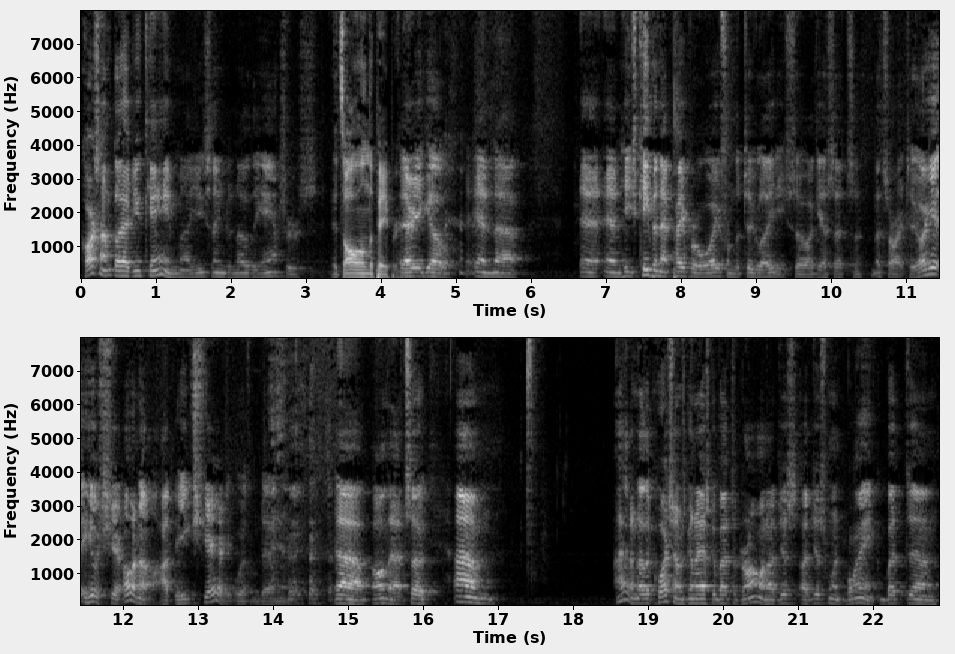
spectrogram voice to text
Carson, I'm glad you came. Uh, you seem to know the answers. It's all on the paper. There you go. And uh, and, and he's keeping that paper away from the two ladies, so I guess that's uh, that's all right too. Or he, he'll share. Oh no, I, he shared it with them down there uh, on that. So. Um, I had another question I was going to ask about the drama, and I just I just went blank. But um,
